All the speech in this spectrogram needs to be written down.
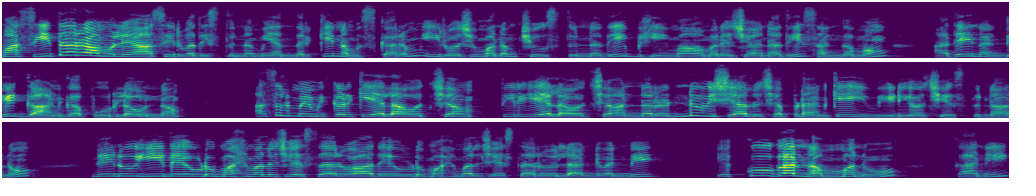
మా సీతారాముల్ని ఆశీర్వదిస్తున్న మీ అందరికీ నమస్కారం. ఈరోజు మనం చూస్తున్నది భీమా అమరజా నది సంగమం. అదేనండి గాణ్గాపూర్లో ఉన్నాం. అసలు మేము ఇక్కడికి ఎలా వచ్చాం తిరిగి ఎలా వచ్చాం అన్న రెండు విషయాలు చెప్పడానికి ఈ వీడియో చేస్తున్నాను. నేను ఈ దేవుడు మహిమలు చేస్తారు ఆ దేవుడు మహిమలు చేస్తారు ఇలాంటివన్నీ ఎక్కువగా నమ్మను. కానీ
